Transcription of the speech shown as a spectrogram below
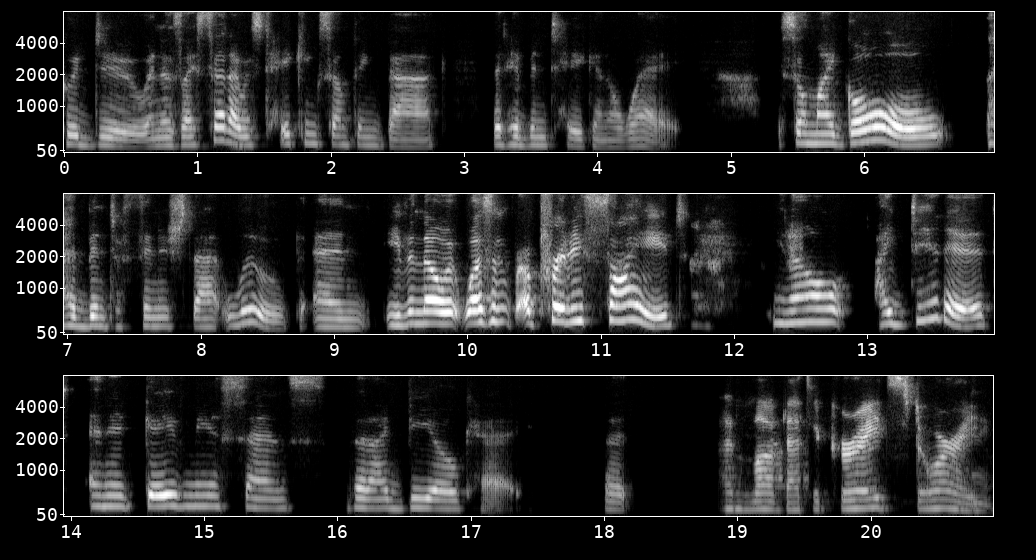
could do, and as I said, I was taking something back that had been taken away. So my goal had been to finish that loop. And even though it wasn't a pretty sight, you know, I did it and it gave me a sense that I'd be okay. That I love that's a great story.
